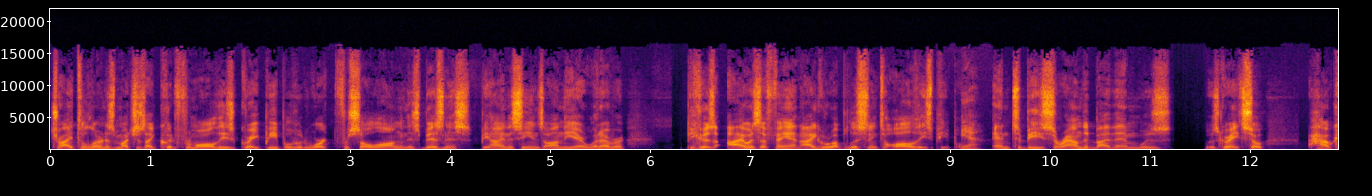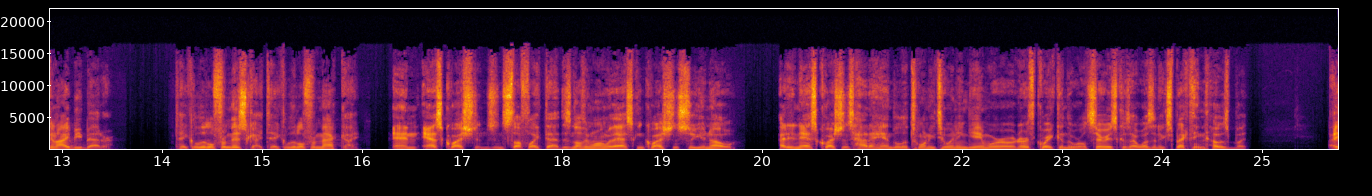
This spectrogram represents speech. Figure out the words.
tried to learn as much as I could from all these great people who'd worked for so long in this business, behind the scenes, on the air, whatever. because I was a fan. I grew up listening to all these people. Yeah. And to be surrounded by them was was great. So how can I be better? Take a little from this guy, take a little from that guy, and ask questions and stuff like that. There's nothing wrong with asking questions so you know. I didn't ask questions how to handle a 22 inning game or an earthquake in the World Series because I wasn't expecting those, but I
